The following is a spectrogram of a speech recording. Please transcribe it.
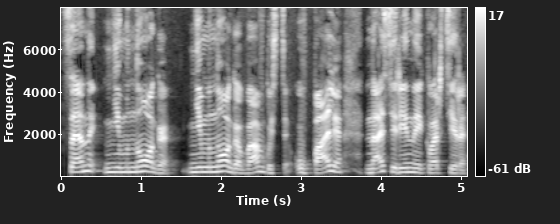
цены немного, немного в августе упали на серийные квартиры.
